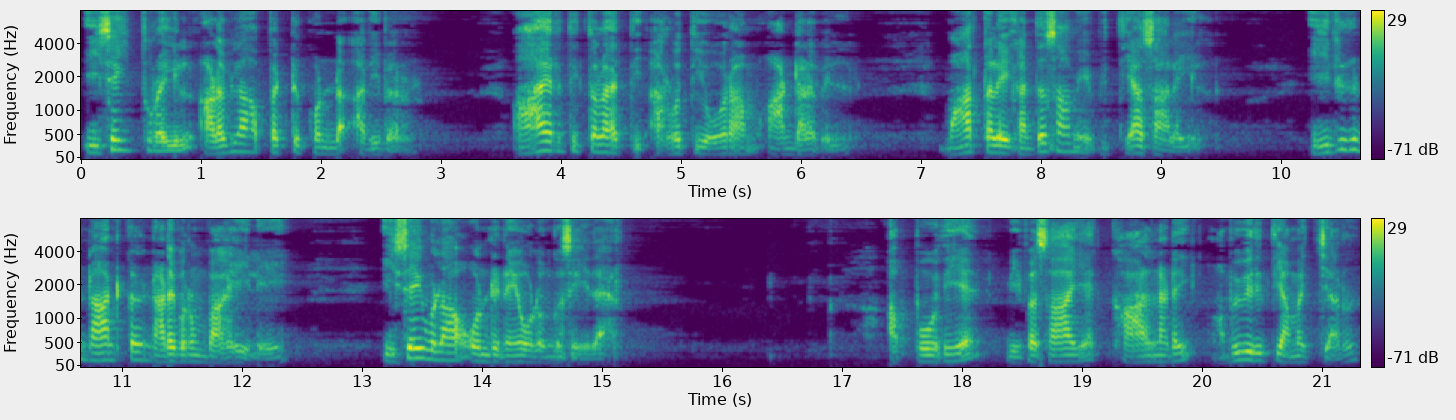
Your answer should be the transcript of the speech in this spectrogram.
இசைத்துறையில் அளவிலா பற்று கொண்ட அதிபர் ஆயிரத்தி தொள்ளாயிரத்தி அறுபத்தி ஓராம் ஆண்டளவில் மாத்தளை கந்தசாமி வித்யாசாலையில் இரு நாட்கள் நடைபெறும் வகையிலே இசை விழா ஒன்றினை ஒழுங்கு செய்தார். அப்போதைய விவசாய கால்நடை அபிவிருத்தி அமைச்சர்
